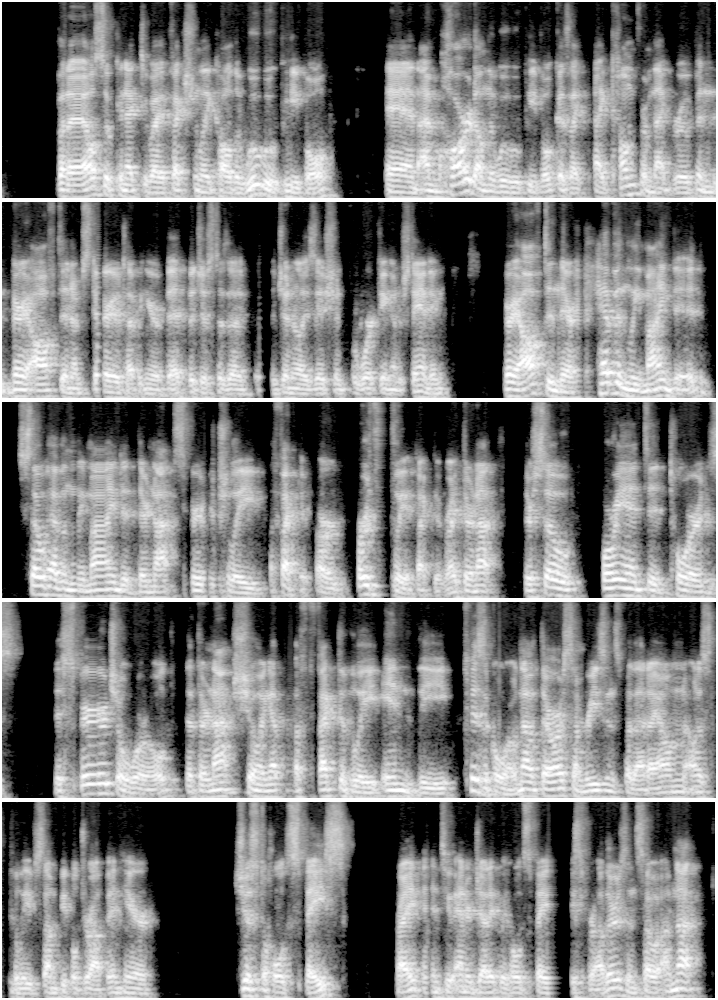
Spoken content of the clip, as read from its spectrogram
but I also connect to, I affectionately call the woo woo people. And I'm hard on the woo woo people because I, I come from that group. And very often I'm stereotyping here a bit, but just as a, a generalization for working understanding, very often they're heavenly minded, so heavenly minded they're not spiritually effective or earthly effective, right? They're not, they're so oriented towards the spiritual world that they're not showing up effectively in the physical world. Now, there are some reasons for that. I honestly believe some people drop in here just to hold space, right? And to energetically hold space for others. And so I'm not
